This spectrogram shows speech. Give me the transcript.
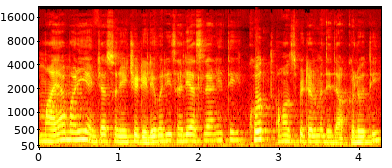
मायामाळी यांच्या सुनेची डिलिव्हरी झाली असल्याने ती खोत हॉस्पिटलमध्ये दाखल होती.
